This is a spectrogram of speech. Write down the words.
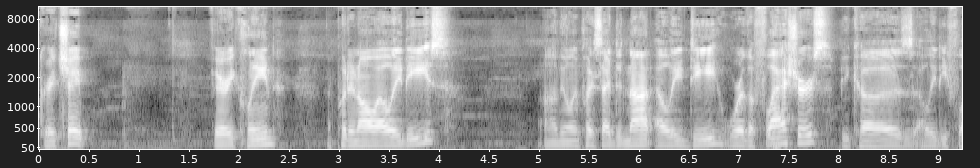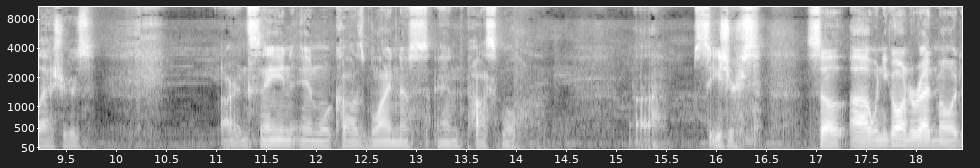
great shape. Very clean. I put in all LEDs. Uh, the only place I did not LED were the flashers because LED flashers are insane and will cause blindness and possible uh, seizures. So uh, when you go into red mode,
